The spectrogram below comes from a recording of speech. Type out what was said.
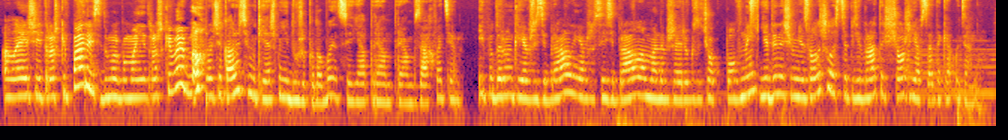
Але я ще й трошки парюсь, думаю, по мені трошки видно. Коротше кажучи, макіяж мені дуже подобається. Я прям прям в захваті. І подарунки я вже зібрала, я вже все зібрала. У мене вже рюкзачок повний. Єдине, що мені залишилось, це підібрати, що ж я все-таки одягну.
